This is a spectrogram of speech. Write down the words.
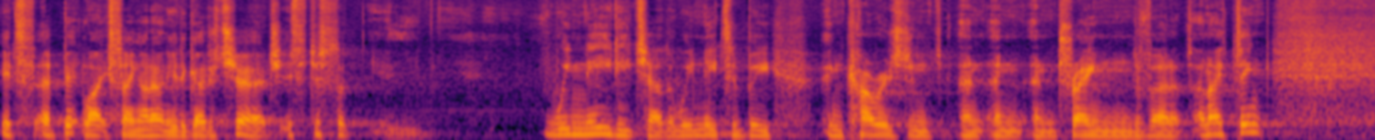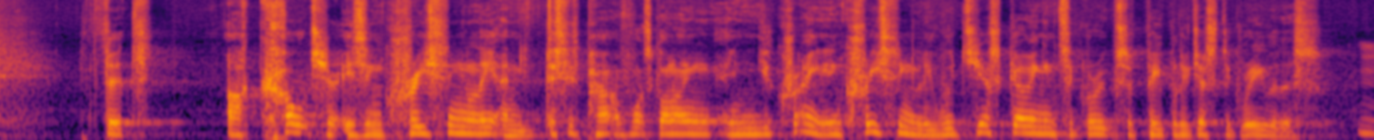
it's a bit like saying I don't need to go to church. It's just that we need each other. We need to be encouraged and, and, and, and trained and developed. And I think that our culture is increasingly, and this is part of what's going on in, in Ukraine, increasingly we're just going into groups of people who just agree with us. Hmm.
